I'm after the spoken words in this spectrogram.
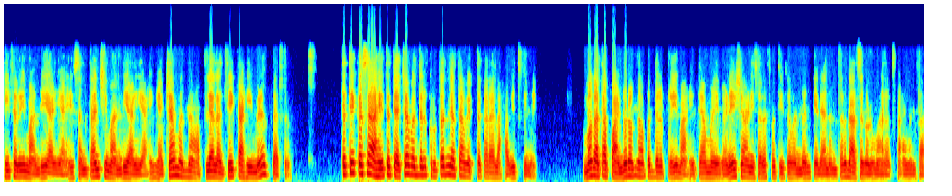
ही सगळी मांदी आळी आहे संतांची मांदी आळी आहे. ह्याच्यामधनं आपल्याला जे काही मिळत जातं तर ते कसं आहे तर त्याच्याबद्दल कृतज्ञता व्यक्त करायला हवीच की नाही. मग आता पांडुरंगाबद्दल प्रेम आहे त्यामुळे गणेश आणि सरस्वतीचं वंदन केल्यानंतर दासगणू महाराज काय म्हणतात?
